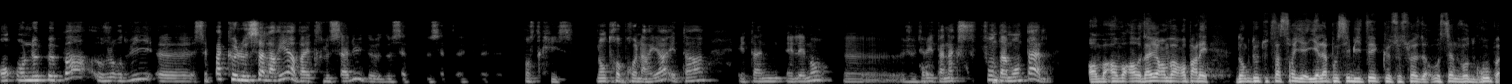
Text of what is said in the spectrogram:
on, ne peut pas aujourd'hui, euh, c'est pas que le salariat va être le salut de, cette, cette post-crise. L'entrepreneuriat est un, est un élément, je dirais, est un axe fondamental D'ailleurs, on va en reparler. Donc, de toute façon, il y, a, la possibilité que ce soit au sein de votre groupe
